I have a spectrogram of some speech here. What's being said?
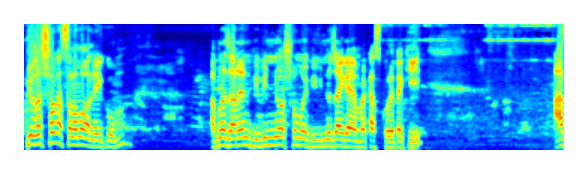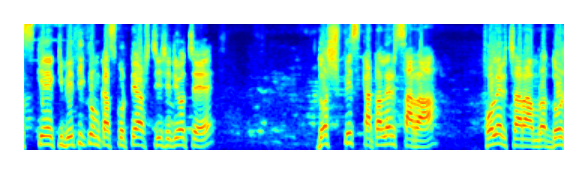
প্রিয় দর্শক আসসালামু আলাইকুম। আপনারা জানেন বিভিন্ন সময় বিভিন্ন জায়গায় আমরা কাজ করে থাকি। আজকে একটি ব্যতিক্রম কাজ করতে আসছি সেটি হচ্ছে দশ পিস কাঁঠালের চারা ফলের চারা আমরা দশ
